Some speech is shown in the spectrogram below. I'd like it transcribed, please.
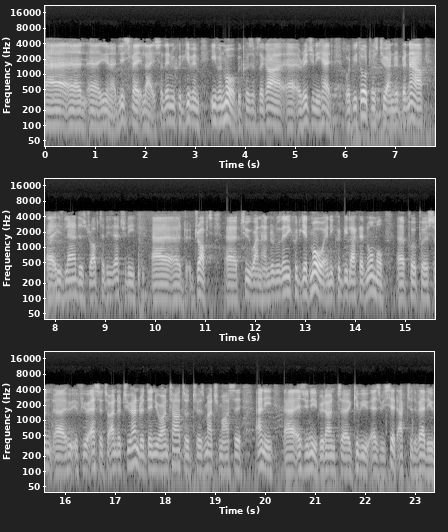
you know, lisve lay. So then we could give him even more because if the guy originally had what we thought was 200, but now his land has dropped, and he's actually d- dropped to 100. Well, then he could get more, and he could be like that normal uh, poor person. Uh, who, if your assets are under 200, then you are entitled to as much Maaser Ani uh, as you need. We don't uh, give you, as we said, up to the value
